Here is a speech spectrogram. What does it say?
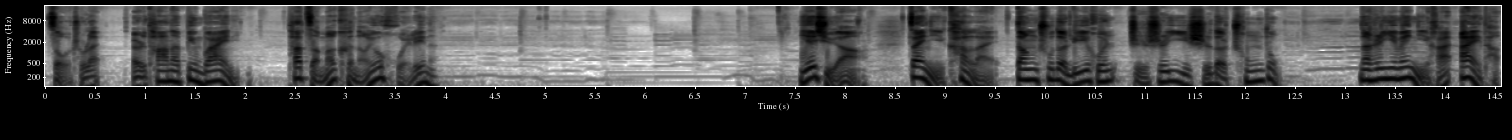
走出来，而他呢并不爱你，他怎么可能又回来呢？也许啊，在你看来，当初的离婚只是一时的冲动，那是因为你还爱他，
